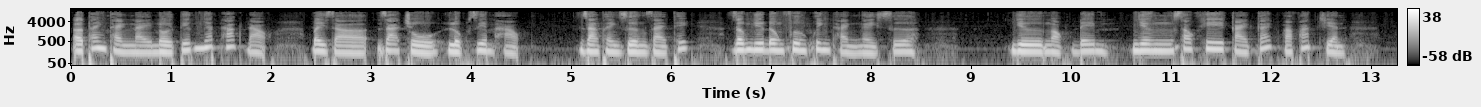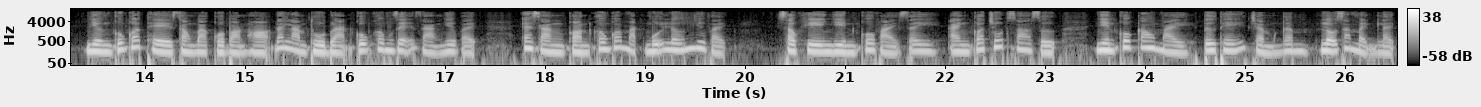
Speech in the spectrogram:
Ở Thanh Thành này nổi tiếng nhất hắc đạo. Bây giờ gia chủ Lục Diêm Hạo. Giang Thành Dương giải thích, giống như Đông Phương Khuynh Thành ngày xưa. Như Ngọc Đêm, nhưng sau khi cải cách và phát triển, nhưng cũng có thể sòng bạc của bọn họ đã làm thủ đoạn cũng không dễ dàng như vậy. E rằng còn không có mặt mũi lớn như vậy. Sau khi nhìn cô vài giây, anh có chút do dự. Nhìn cô cau mày, tư thế trầm ngâm, lộ ra mệnh lệnh.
